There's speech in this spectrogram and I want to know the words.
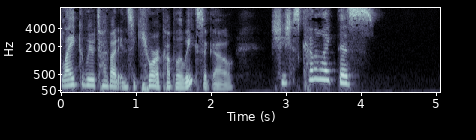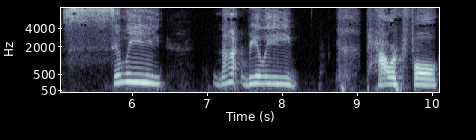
like we were talking about Insecure a couple of weeks ago, she's just kind of like this silly not really powerful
